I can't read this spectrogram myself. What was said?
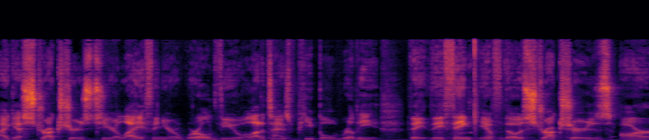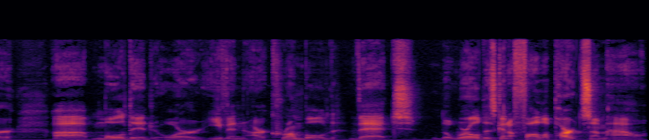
I guess structures to your life and your worldview. A lot of times people really they, they think if those structures are uh, molded or even are crumbled that the world is going to fall apart somehow.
